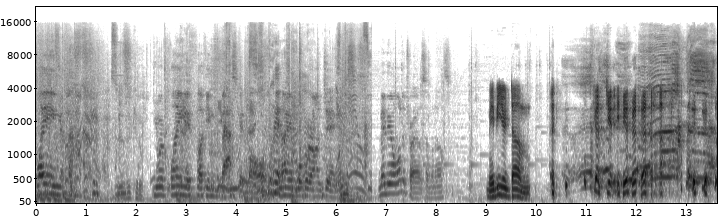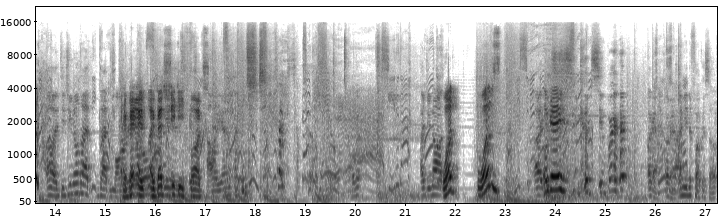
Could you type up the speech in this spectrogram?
playing you're playing a fucking basketball, and I am LeBron James. Maybe I want to try out someone else. Maybe you're dumb. Just kidding. Oh, did you know that that Mario? bet- I- I bet is- Cheeky is fucks. Italian? I do not. what? What? Uh, Okay. Good super. Okay, okay. I need to focus up.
